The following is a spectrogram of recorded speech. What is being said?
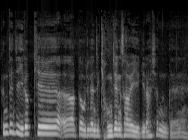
근데 이제 이렇게 아까 우리가 이제 경쟁 사회 얘기를 하셨는데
